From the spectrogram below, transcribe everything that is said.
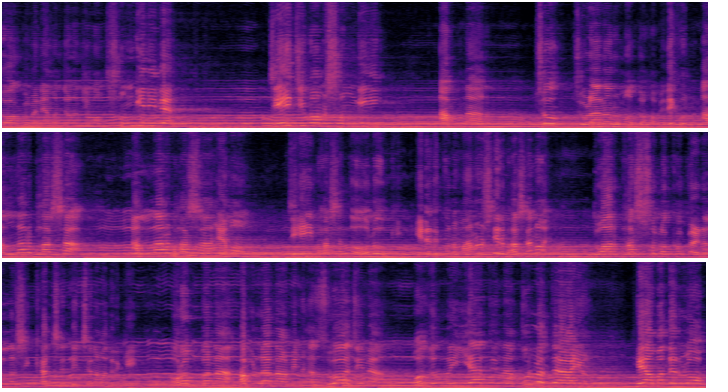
দোয়া করবেন, এমন যেন জীবন সঙ্গিনী দেন। যে জীবন সঙ্গী আপনার চোখ জোড়ানোর মতো হবে। দেখুন, আল্লাহর ভাষা আল্লাহর ভাষা এমন যে এই ভাষা তো অলৌকিক। এটা তো কোনো মানুষের ভাষা নয়। দোয়ার ভাষ্য লক্ষ্য করেন, আল্লাহ শিক্ষা দিচ্ছেন আমাদেরকে, রব্বানা হাবলানা মিন আজওয়াজিনা ওয়া যুররিয়াতিনা কুররাতা আয়ুন। হে আমাদের রব,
